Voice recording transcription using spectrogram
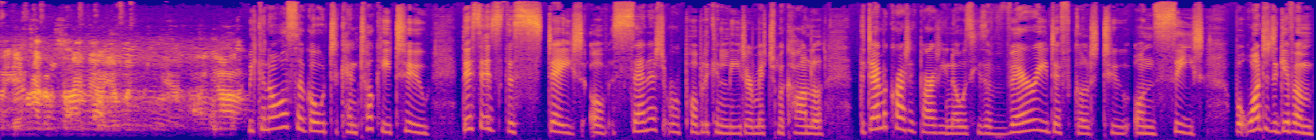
I didn't have a primary, I wouldn't we can also go to Kentucky too. This is the state of Senate Republican leader Mitch McConnell. The Democratic Party knows he's a very difficult to unseat, but wanted to give him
